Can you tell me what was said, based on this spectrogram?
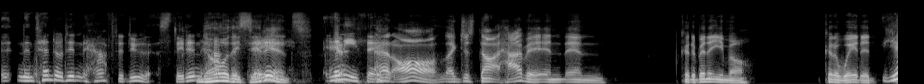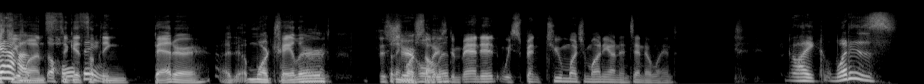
it, nintendo didn't have to do this they didn't have no, to they say didn't anything at all. Like just not have it, and and could have been an email. Could have waited Yeah, a few months to get thing. something better, a, a more trailer. The Something more shareholders solid? demand it. We spent too much money on Nintendo Land. like what is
